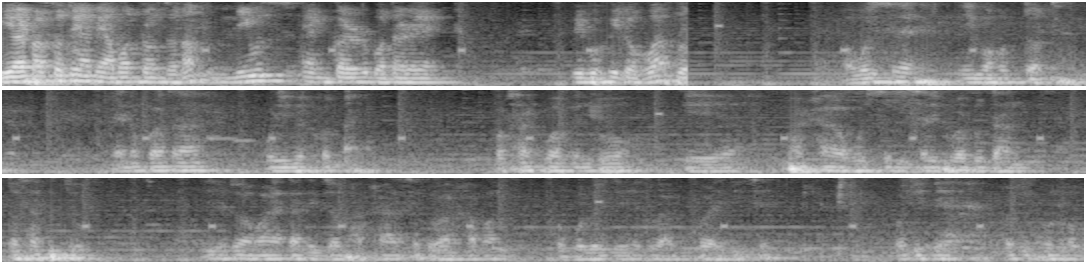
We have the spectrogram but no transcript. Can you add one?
ইয়াৰ পাছতে আমি আমন্ত্ৰণ জনাম নিউজ এংকাৰ বঁটাৰে বিভূষিত হোৱা অৱশ্যে এই মুহূৰ্তত এনেকুৱা এটা পৰিৱেশত কথা কোৱা কিন্তু ভাষা অৱশ্যে বিচাৰি পোৱাটো টান। তথাপিতো যিহেতু আমাৰ এটা নিজৰ ভাষা আছে দুআষাৰমান ক'বলৈ যিহেতু আগবঢ়াই দিছে গতিকে হয়তো ভুল হ'ব।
